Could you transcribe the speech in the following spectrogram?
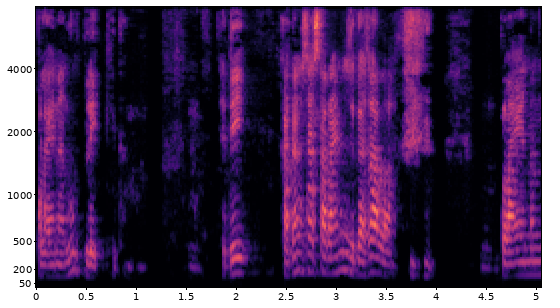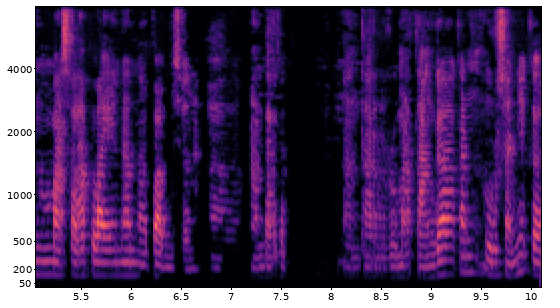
pelayanan publik gitu. Jadi kadang sasarannya juga salah. pelayanan masalah pelayanan apa misalnya eh, antar antar rumah tangga kan urusannya ke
